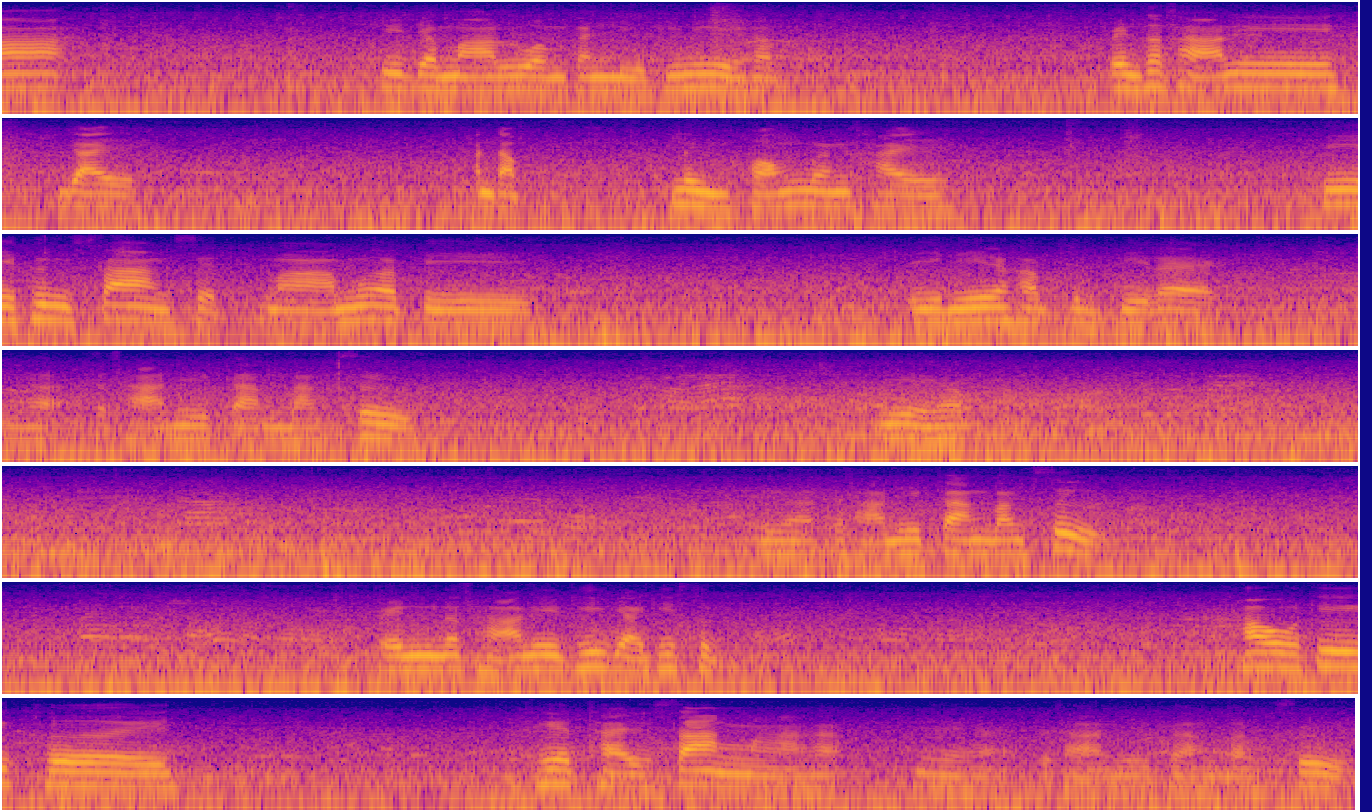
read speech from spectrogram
ที่จะมารวมกันอยู่ที่นี่ครับ เป็นสถานีใหญ่อันดับหนึ่งของเมืองไทย ที่เพิ่งสร้างเสร็จมาเมื่อปี ปีนี้นะครับเป็นปีแรก นะฮะสถานีกลางบางซื่อนี่ครับนี่ฮะสถานีกลางบางซื่อเป็นสถานีที่ใหญ่ที่สุด เท่าที่เคยประเทศไทยสร้างมาครับนี่ฮะสถานีกลางบางซื่อ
